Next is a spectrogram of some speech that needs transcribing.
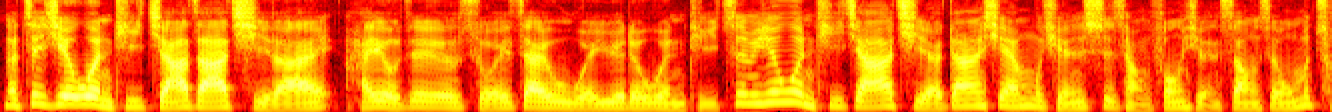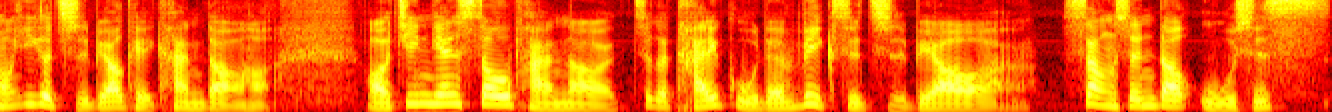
那这些问题夹杂起来，还有这个所谓债务违约的问题，这么些问题夹杂起来，当然现在目前市场风险上升。我们从一个指标可以看到哈，哦，今天收盘呢，这个台股的 VIX 指标啊。上升到五十四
